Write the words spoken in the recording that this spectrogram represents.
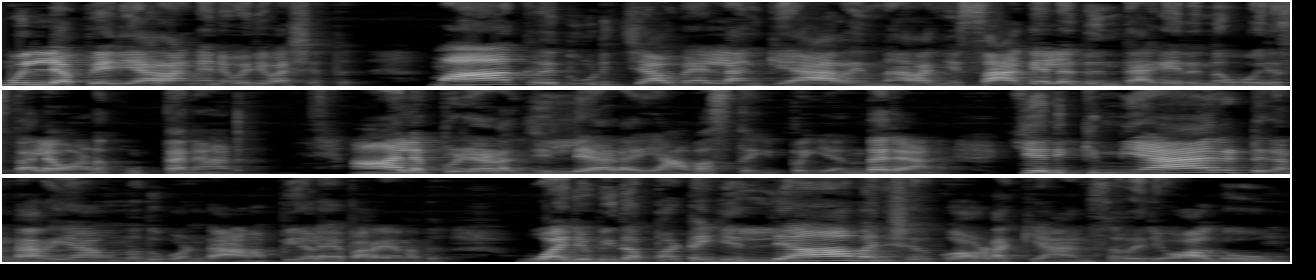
മുല്ലപ്പെരിയാർ അങ്ങനെ ഒരു വശത്ത്. മാക്രി തുടിച്ച വെള്ളം കയറി നിറഞ്ഞ് സകലതും തകരുന്ന ഒരു സ്ഥലമാണ് കുട്ടനാട്. ആലപ്പുഴയുടെ ജില്ലയുടെ ഈ അവസ്ഥ ഇപ്പം എന്തരാണ്? എനിക്ക് നേരിട്ട് കണ്ടറിയാവുന്നത് കൊണ്ടാണ് അപ്പികളെ പറയണത്. ഒരുവിധപ്പെട്ട എല്ലാ മനുഷ്യർക്കും അവിടെ ക്യാൻസർ രോഗവും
